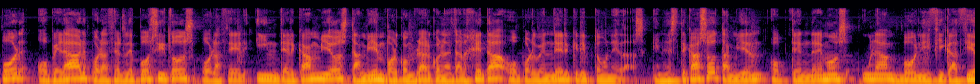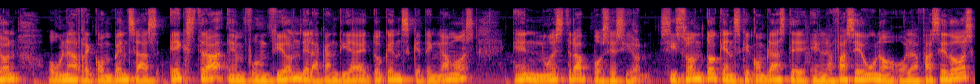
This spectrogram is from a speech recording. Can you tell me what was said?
por operar, por hacer depósitos, por hacer intercambios, también por comprar con la tarjeta o por vender criptomonedas. En este caso también obtendremos una bonificación o unas recompensas extra en función de la cantidad de tokens que tengamos en nuestra posesión. Si son tokens que compraste en la fase 1 o la fase 2,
